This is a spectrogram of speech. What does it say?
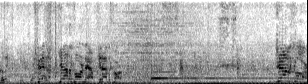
Really? Get out, get out of the car now. Get out of the car. Get out of the car.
